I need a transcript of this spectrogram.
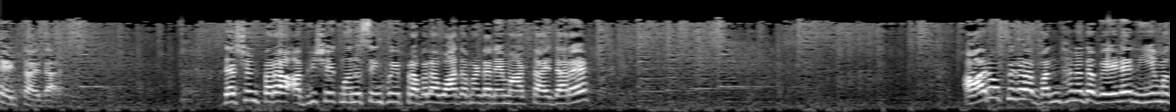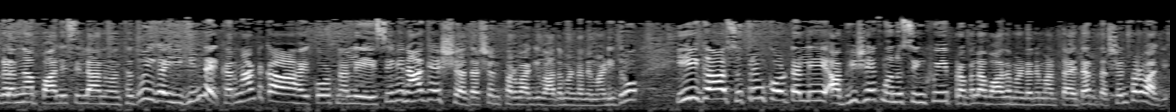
ಹೇಳ್ತಾ ಇದ್ದಾರೆ. ದರ್ಶನ್ ಪರ ಅಭಿಷೇಕ್ ಮನು ಸಿಂಘ್ವಿ ಪ್ರಬಲ ವಾದ ಮಂಡನೆ ಮಾಡ್ತಾ ಇದ್ದಾರೆ. ಆರೋಪಿಗಳ ಬಂಧನದ ವೇಳೆ ನಿಯಮಗಳನ್ನ ಪಾಲಿಸಿಲ್ಲ ಅನ್ನುವಂಥದ್ದು. ಈಗ ಈ ಹಿಂದೆ ಕರ್ನಾಟಕ ಹೈಕೋರ್ಟ್ನಲ್ಲಿ ಸಿವಿ ನಾಗೇಶ್ ದರ್ಶನ್ ಪರವಾಗಿ ವಾದ ಮಂಡನೆ ಮಾಡಿದ್ರು. ಈಗ ಸುಪ್ರೀಂ ಕೋರ್ಟ್ ಅಲ್ಲಿ ಅಭಿಷೇಕ್ ಮನು ಸಿಂಘ್ವಿ ಪ್ರಬಲ ವಾದ ಮಂಡನೆ ಮಾಡ್ತಾ ಇದ್ದಾರೆ ದರ್ಶನ್ ಪರವಾಗಿ.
